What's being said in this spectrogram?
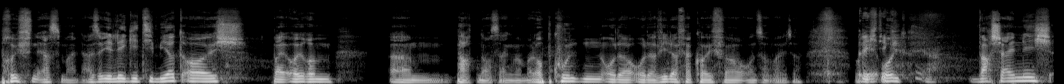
prüfen erstmal. Also ihr legitimiert euch bei eurem ähm, Partner, sagen wir mal, ob Kunden oder oder Wiederverkäufer und so weiter. Okay. Richtig. Und ja. wahrscheinlich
